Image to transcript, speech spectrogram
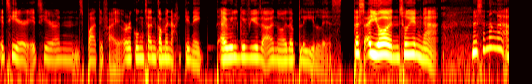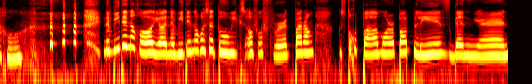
it's here. It's here on Spotify. Or kung saan ka man nakikinig. I will give you the, ano, the playlist. Tapos, ayun. So, yun nga. Nasaan na nga ako? nabitin ako, yun, nabitin ako sa two weeks off of work. Parang, gusto ko pa, more pa, please, ganyan.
